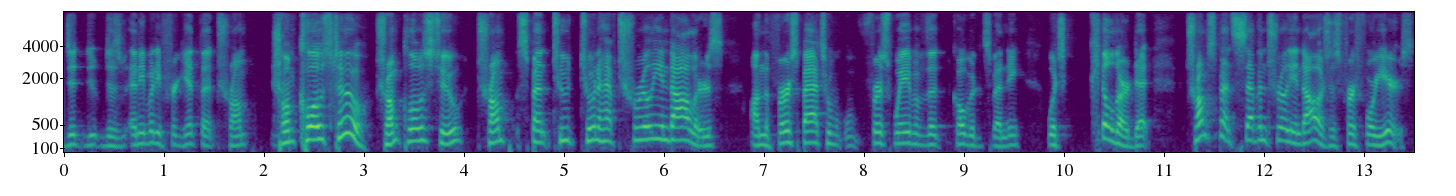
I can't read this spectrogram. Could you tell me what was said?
did did- does anybody forget that Trump Trump closed too. Trump closed too? Trump spent two two and a half trillion dollars on the first batch of first wave of the COVID spending, which killed our debt. Trump spent seven trillion dollars his first four years,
